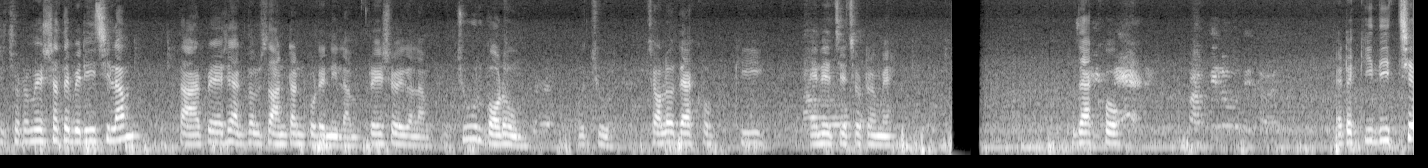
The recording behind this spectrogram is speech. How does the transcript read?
একটু ছোটো মেয়ের সাথে বেরিয়েছিলাম। তারপরে এসে একদম স্নান টান করে নিলাম। ফ্রেশ হয়ে গেলাম। প্রচুর গরম। প্রচুর। চলো দেখো কি এনেছে ছোটো মেয়ে। দেখো। এটা কি দিচ্ছে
